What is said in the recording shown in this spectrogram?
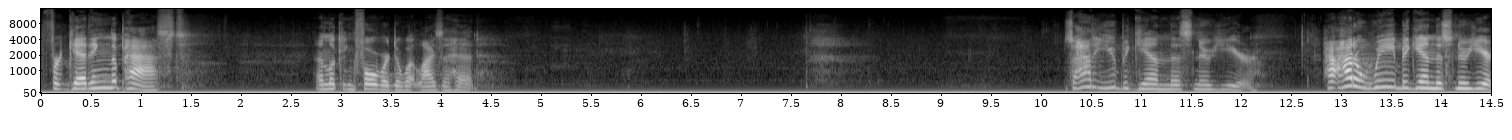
forgetting the past and looking forward to what lies ahead. So, how do you begin this new year? How, how do we begin this new year?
